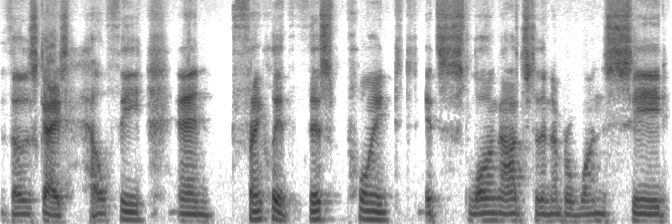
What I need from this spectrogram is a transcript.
those guys healthy. And frankly, at this point, it's long odds to the number one seed,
